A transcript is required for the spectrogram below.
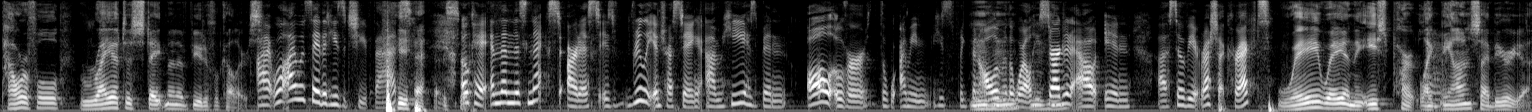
powerful, riotous statement of beautiful colors. I, well, I would say that he's achieved that. Yes. Okay, and then this next artist is really interesting. Um, he has been all over the. I mean, he's like been all Mm-hmm, over the world. He started out in uh, Soviet Russia, correct? Way, way in the east part, Mm. like beyond Siberia.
